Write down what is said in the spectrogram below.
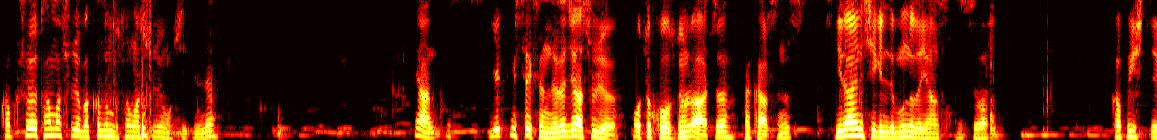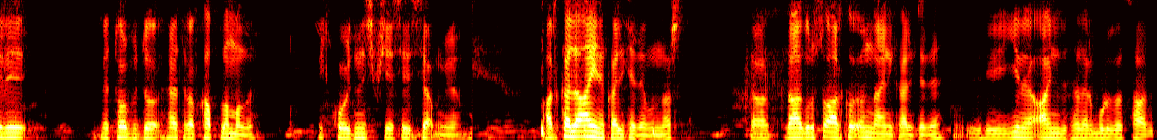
Kapı şöyle tam açılıyor. Bakalım bu tam açılıyor mu şekilde. Yani 70-80 derece açılıyor. Oto koltuğunu rahatça takarsınız. Yine aynı şekilde bunda da yansıtıcısı var. Kapı içleri ve torpido her taraf kaplamalı. Hiç koyduğunuz hiçbir şey ses yapmıyor. Arkayla aynı kalitede bunlar. Daha, daha doğrusu arka ön de aynı kalitede. Ee, yine aynı detaylar burada sabit.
